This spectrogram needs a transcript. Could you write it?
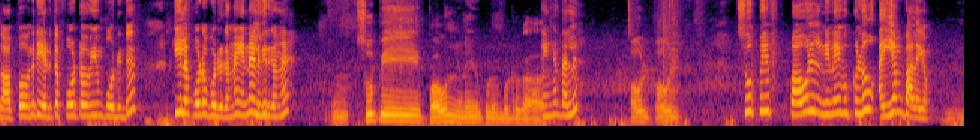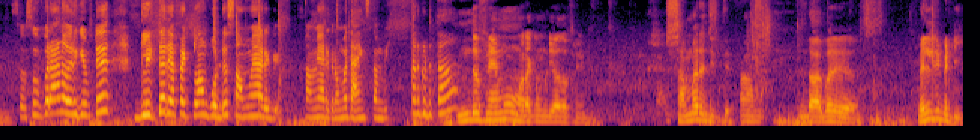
ஸோ அப்போ வந்துட்டு எடுத்த ஃபோட்டோவையும் போட்டுட்டு கீழே ஃபோட்டோ போட்டிருக்காங்க. என்ன எழுதியிருக்காங்க? சூப்பி பவுல் நினைவு குழுன்னு போட்டிருக்கா. எங்க தள்ளு? Bowl bowl. சூப்பி பவுல் நினைவுக்குழு ஐயம்பாளையம். ஸோ சூப்பரான ஒரு கிஃப்ட்டு கிளிட்டர் எஃபெக்ட்லாம் போட்டு செம்மையா இருக்கு. செம்மையா இருக்கு. ரொம்ப தேங்க்ஸ் தம்பி. கொடுத்தா? இந்த ஃப்ரேமும் மறக்க முடியாத ஃப்ரேம் சமரஜித் ஆமா. இந்த அவர் வெள்ளரி பெட்டி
